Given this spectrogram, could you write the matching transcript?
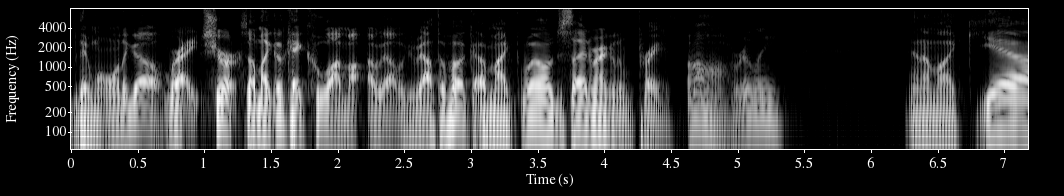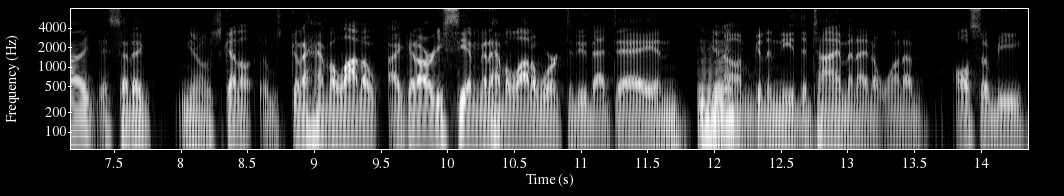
they won't want to go. Right, sure. So I'm like, okay, cool. I'm I'll, I'll be off the hook. I'm like, well, decided we're not going to parade. Oh, really? And I'm like, yeah. I said I, you know, was gonna, I was gonna have a lot of. I could already see I'm gonna have a lot of work to do that day, and Mm-hmm. you know, I'm gonna need the time, and I don't want to also be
